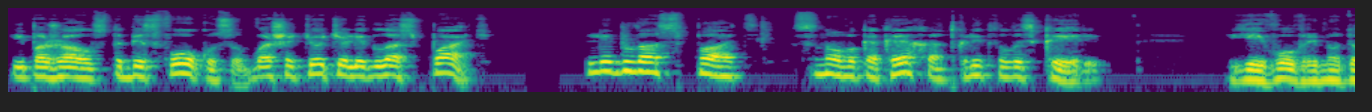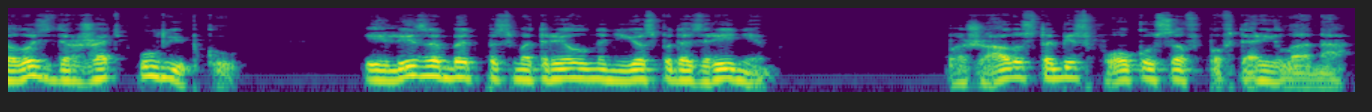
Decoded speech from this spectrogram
И, пожалуйста, без фокусов, ваша тетя легла спать легла спать», — снова как эхо откликнулась Кэрри. Ей вовремя удалось сдержать улыбку. Элизабет посмотрела на нее с подозрением. «Пожалуйста, без фокусов», — повторила она.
